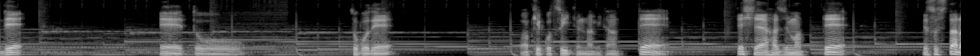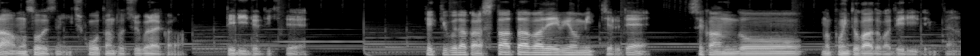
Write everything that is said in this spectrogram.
で、えっ、と、そこで、あ結構ついてんな、みたいになって、で、試合始まって、で、そしたらもうそうですね、1クォーターの途中ぐらいからデリー出てきて、結局だからスターターがデイビオン・ミッチェルで、セカンドのポイントガードがデリーでみたいな、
